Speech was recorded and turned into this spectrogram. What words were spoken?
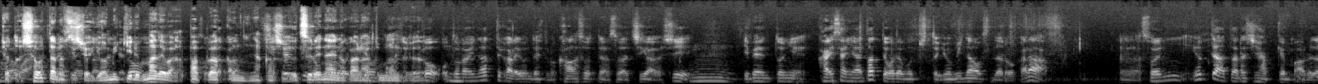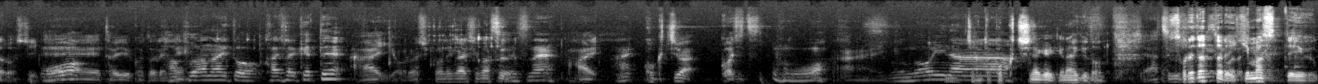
ちょっと翔太の寿司を読み切るまではパプア君になかなか映れないのかなと思うんだけど。大人になってから読んだ人の感想っていうのはそれは違うし、イベントに開催にあたって俺もきっと読み直すだろうから、うん、それによって新しい発見もあるだろうし、えーということでね。パプアナイト開催決定。はいよろしくお願いします。ですね。はい、はい。告知は後日。おお。はい。すごいなちゃんと告知しなきゃいけないけどそれだったら行きますっていう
